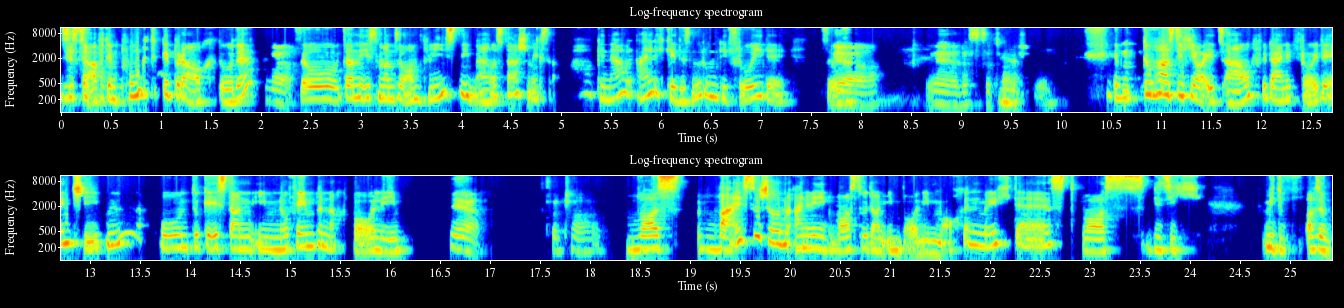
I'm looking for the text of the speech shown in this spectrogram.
es ist so auf den Punkt gebracht, oder? Ja. So, dann ist man so am Fließen im Austausch und ich sage, ah, genau, eigentlich geht es nur um die Freude. So. Ja. ja, das ist total ja. schön. Du hast dich ja jetzt auch für deine Freude entschieden und du gehst dann im November nach Bali. Ja, total. Was weißt du schon ein wenig, was du dann in Bali machen möchtest, was, wie sich mit, also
